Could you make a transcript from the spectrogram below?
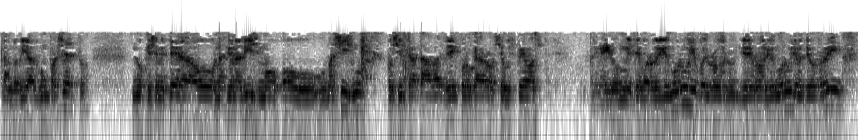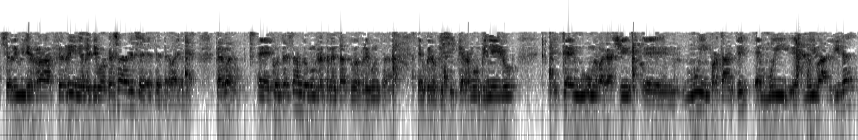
cando había algún proxecto, no que se metera o nacionalismo ou o marxismo, pois ele trataba de colocar os seus peos Primeiro meteu a Rodríguez Morullo, pois Rodríguez Morullo meteu a Ferrín, se arribulle a Ferrín e meteu a Casares, etc. Vai, vai. Pero bueno, eh, contestando concretamente a túa pregunta, eu creo que sí, que Ramón Piñeiro eh, ten unha bagaxe eh, moi importante, é moi, é moi válida,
